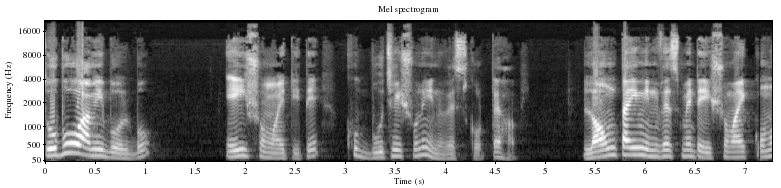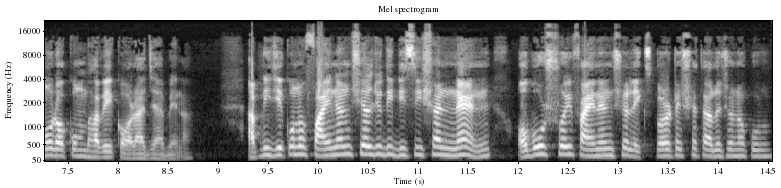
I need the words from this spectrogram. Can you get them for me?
তবুও আমি বলব, এই সময়টিতে খুব বুঝে শুনে ইনভেস্ট করতে হবে। লং টাইম ইনভেস্টমেন্ট এই সময় কোনো রকমভাবে করা যাবে না। আপনি যে কোনো ফাইন্যান্সিয়াল যদি ডিসিশন নেন, অবশ্যই ফাইন্যান্সিয়াল এক্সপার্টের সাথে আলোচনা করুন।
